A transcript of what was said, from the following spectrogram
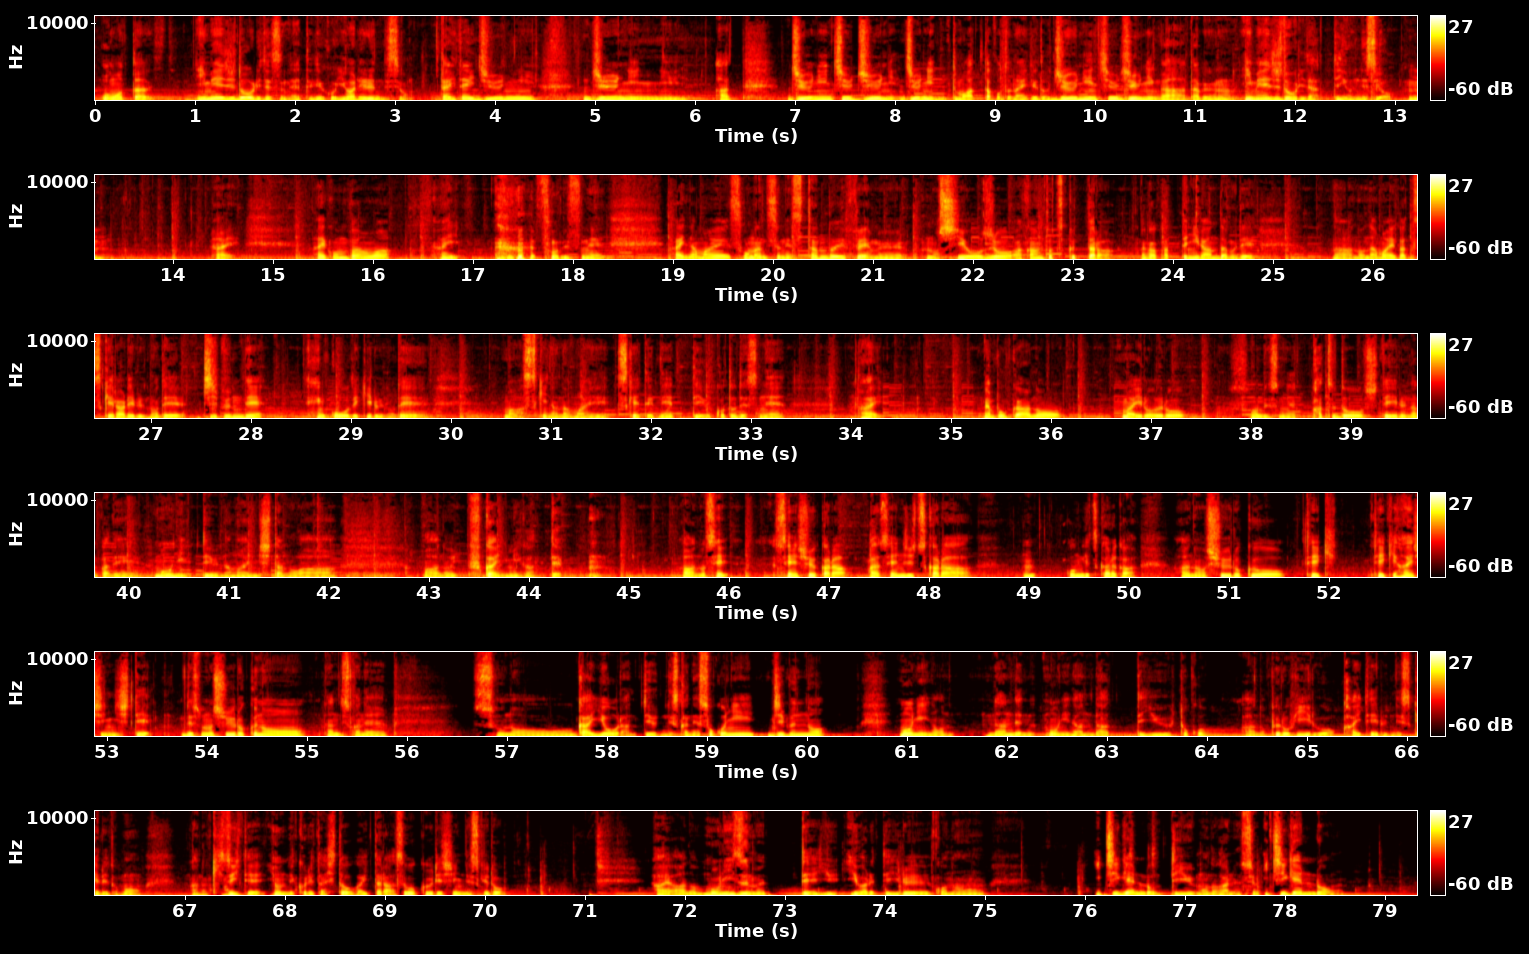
ー思ったイメージ通りですねって結構言われるんですよ。大体10人10人にあ10人中10人10人とも会ったことないけど10人中10人が多分イメージ通りだって言うんですよ。うん。はい。はいこんばんは。はい。そうですね。はい、名前、そうなんですよね。スタンド FM の使用上、アカウント作ったら、なんか勝手にランダムで、あの、名前が付けられるので、自分で変更できるので、まあ、好きな名前つけてねっていうことですね。はい。僕は、あの、まあ、いろいろ、そうですね、活動している中で、モーニーっていう名前にしたのは、まあ、あの、深い意味があって、あの、せ先週から、あ先日から、ん？今月からか、あの、収録を定期、定期配信にして、で、その収録の、何ですかね、その、概要欄っていうんですかね、そこに自分の、モニーの、なんでモニーなんだっていうとこ、あの、プロフィールを書いているんですけれども、あの、気づいて読んでくれた人がいたらすごく嬉しいんですけど、はい、あの、モニズムって言われている、この、一元論っていうものがあるんですよ。一元論。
